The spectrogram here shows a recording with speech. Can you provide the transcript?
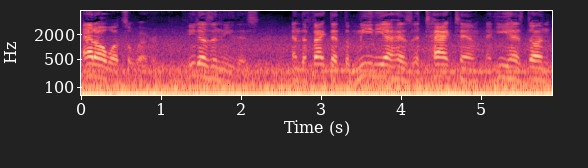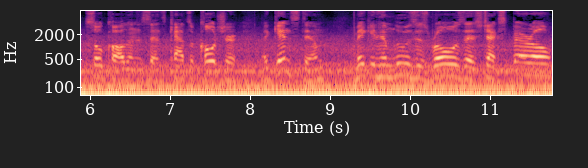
at all whatsoever. He doesn't need this. And the fact that the media has attacked him and he has done so called, in a sense, cancel culture against him, making him lose his roles as Jack Sparrow,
